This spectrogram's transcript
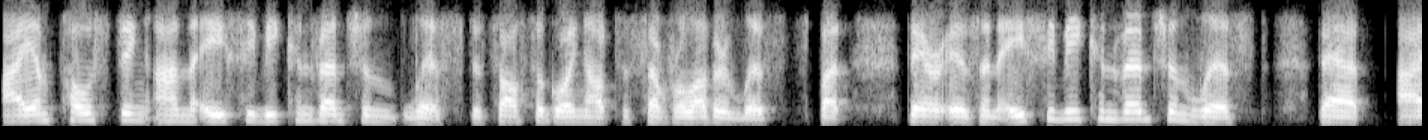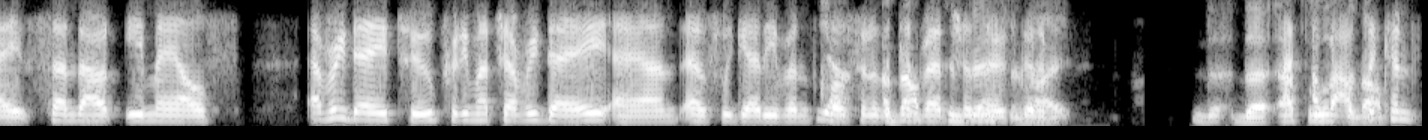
I am posting on the ACB convention list. It's also going out to several other lists, but there is an ACB convention list that I send out emails every day too, pretty much every day and as we get even closer to the about convention, the there's convention, going right? The, the, that's a list about, about the con-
